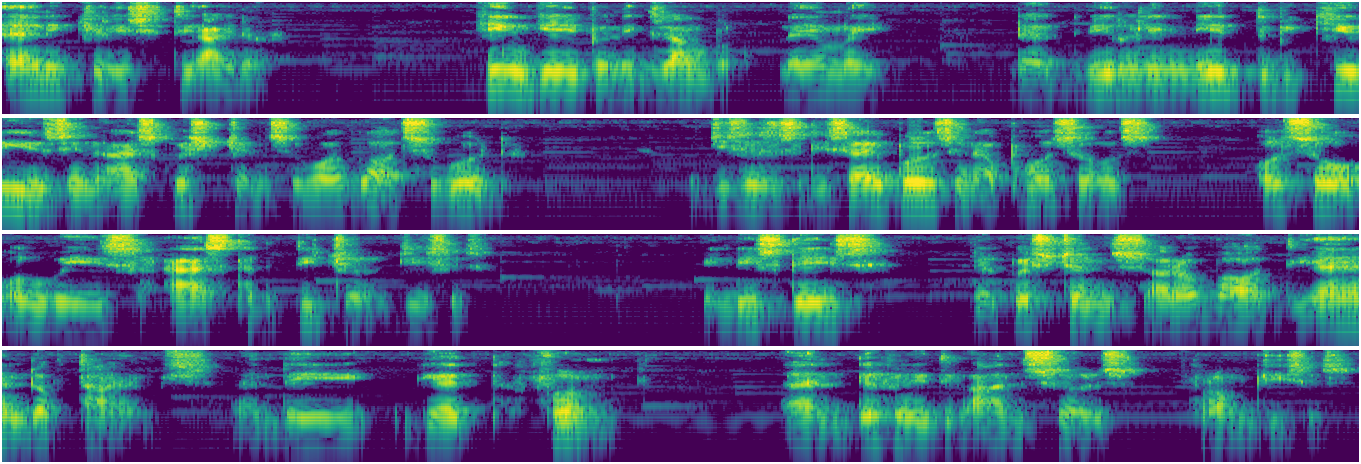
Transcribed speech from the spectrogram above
any curiosity either. King gave an example, namely, that we really need to be curious and ask questions about God's Word. Jesus' disciples and apostles also always asked the teacher, Jesus. In these days, their questions are about the end of times and they get firm and definitive answers from Jesus.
